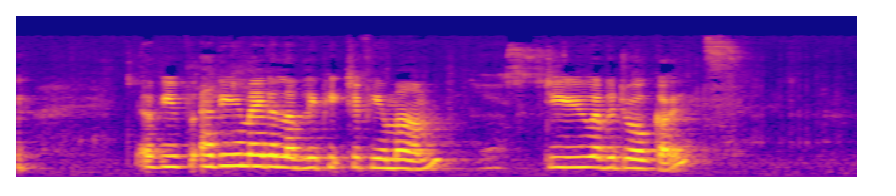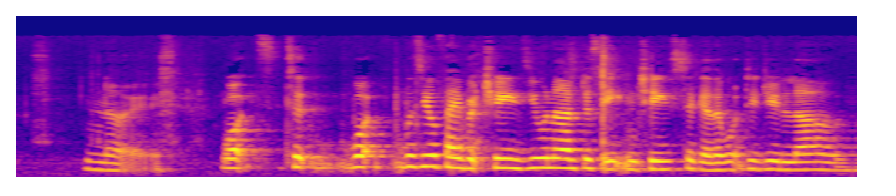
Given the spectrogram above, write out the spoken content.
bit? Have you have you made a lovely picture for your mum? Yes. Do you ever draw goats? No. What to, what was your favourite cheese? You and I have just eaten cheese together. What did you love?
